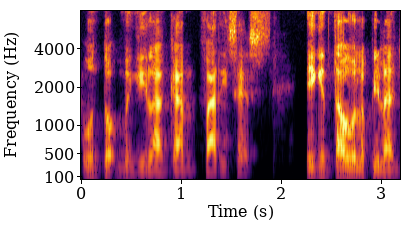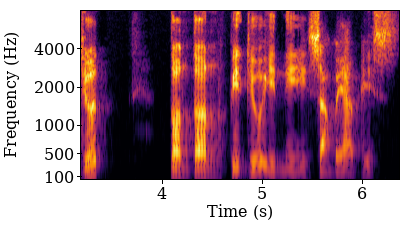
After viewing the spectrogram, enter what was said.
untuk menghilangkan varises. Ingin tahu lebih lanjut? Tonton video ini sampai habis.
